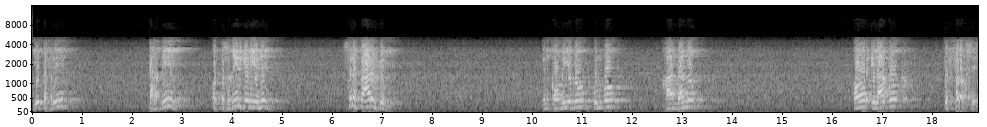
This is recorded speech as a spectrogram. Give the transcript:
یہ تفریح تحقیر اور تصغیر کے لیے نہیں۔ صرف تعارف کے لیے۔ ان قومیتوں، کنبوں، خاندانوں اور علاقوں کے فرق سے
